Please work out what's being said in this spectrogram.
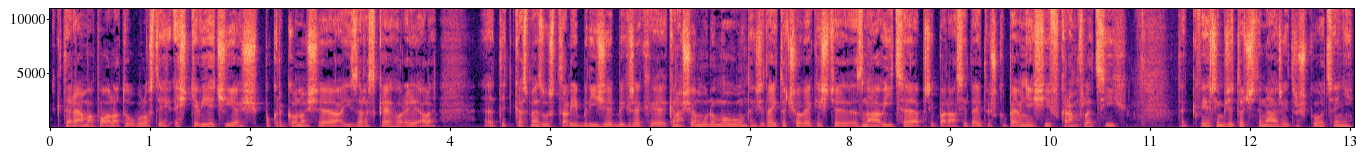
která mapovala tu oblast ještě větší až po Krkonoše a Jízerské hory, ale Teďka jsme zůstali blíže, bych řekl, k našemu domovu, takže tady to člověk ještě zná více a připadá si tady trošku pevnější v kramflecích, tak věřím, že to čtenáři trošku ocení.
